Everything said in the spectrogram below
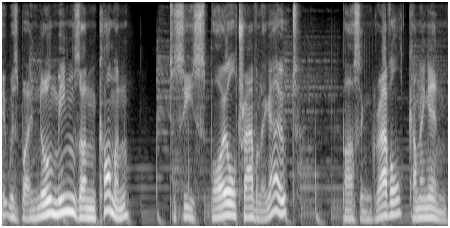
It was by no means uncommon to see spoil travelling out, passing gravel coming in.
